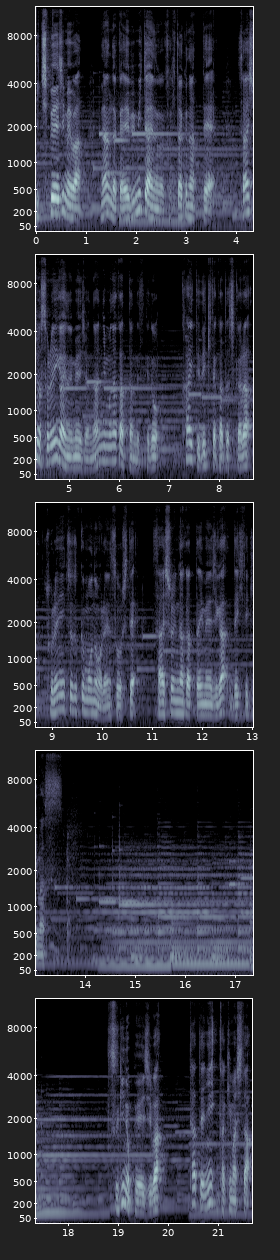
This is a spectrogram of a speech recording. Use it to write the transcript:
1ページ目はなんだかエビみたいのが描きたくなって最初はそれ以外のイメージは何にもなかったんですけど描いてできた形からそれに続くものを連想して最初になかったイメージができてきます。次のページは縦に書きました。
